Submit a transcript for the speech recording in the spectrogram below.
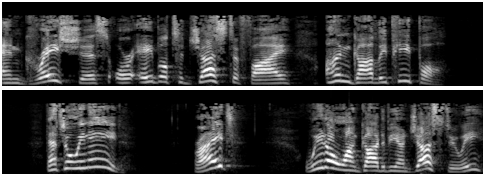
and gracious or able to justify ungodly people. That's what we need, right? We don't want God to be unjust, do we?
